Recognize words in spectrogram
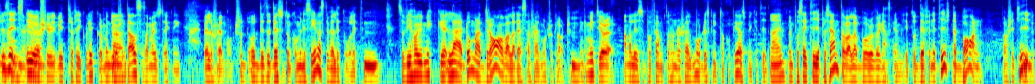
Precis, det görs ju vid trafikolyckor men det görs Ja. inte alls i samma utsträckning vad gäller självmord. Så, och det, dessutom kommuniceras det väldigt dåligt. Mm. Så vi har ju mycket lärdomar att dra av alla dessa självmord såklart. Mm. Sen kan man ju inte göra analyser på 1500 självmord, det skulle ta kopiöst mycket tid. Nej. Men på säg 10 procent av alla vore väl ganska rimligt. Och definitivt när barn tar sitt liv. Mm.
